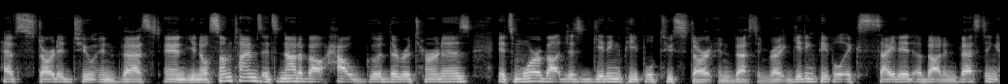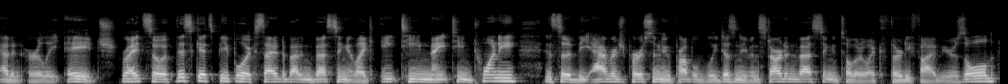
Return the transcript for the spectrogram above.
have started to invest. And you know, sometimes it's not about how good the return is. It's more about just getting people to start investing, right? Getting people excited about investing at an early age, right? So if this gets people excited about investing at like 18, 19, 20, instead of the average person who probably doesn't even start investing until they're like 35 years old,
